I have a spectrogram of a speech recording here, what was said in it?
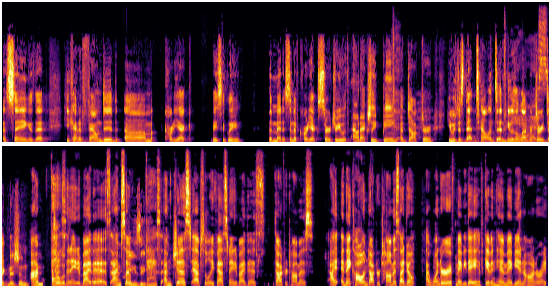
uh, saying is that he kind of founded um, cardiac, basically the medicine of cardiac surgery without actually being a doctor. He was just that talented. He was a laboratory technician. I'm So fascinated by this. I'm so Crazy. fas- I'm just absolutely fascinated by this, Dr. Thomas. I and they call him Dr. Thomas. I don't. I wonder if maybe they have given him maybe an honorary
